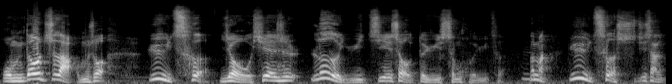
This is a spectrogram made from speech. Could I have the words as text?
我们都知道，我们说。预测，有些人是乐于接受对于生活的预测。那么，预测实际上，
